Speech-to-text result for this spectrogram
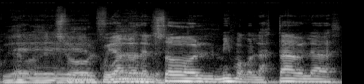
cuidarlos del eh, sol, Cuidarlos del sol, mismo con las tablas.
